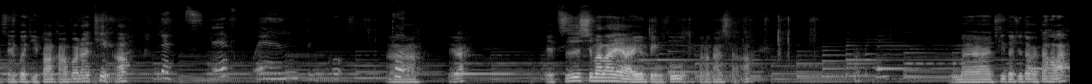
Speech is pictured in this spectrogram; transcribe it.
三块地方讲拨阿拉听啊。荔枝 FM 苹果，啊，对个，荔枝、喜马拉雅还有苹果，拨侬讲啥啊？好，那么今朝就到搿搭好伐？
